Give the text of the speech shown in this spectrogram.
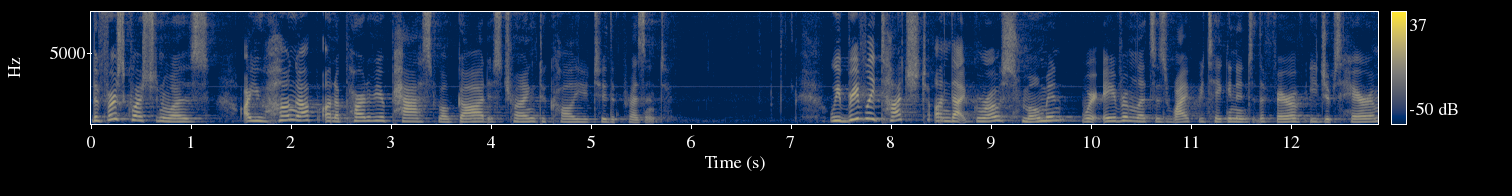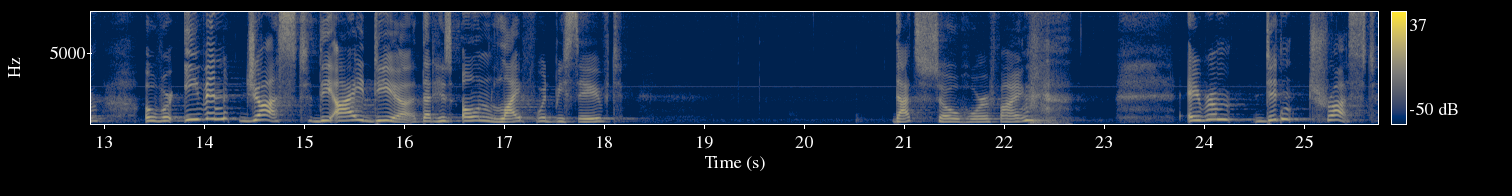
The first question was Are you hung up on a part of your past while God is trying to call you to the present? We briefly touched on that gross moment where Abram lets his wife be taken into the Pharaoh of Egypt's harem over even just the idea that his own life would be saved. That's so horrifying. Abram didn't trust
